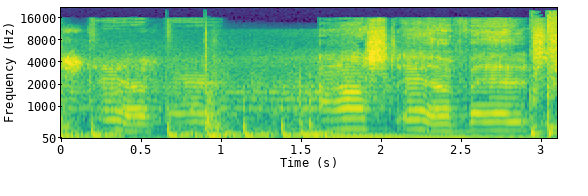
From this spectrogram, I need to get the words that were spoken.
Arsch der Welt. Arsch der Welt.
